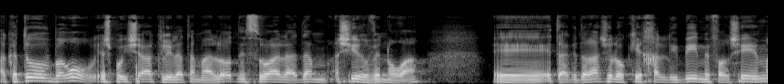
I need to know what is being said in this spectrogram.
הכתוב ברור, יש פה אישה כלילת המעלות, נשואה לאדם עשיר ונורא. אה, את ההגדרה שלו כחל ליבי מפרשים,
